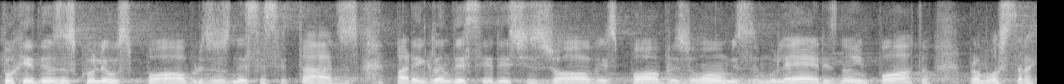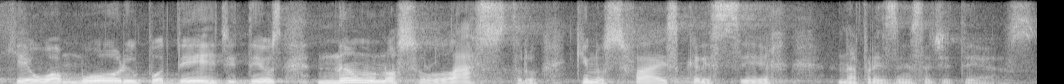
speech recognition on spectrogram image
Porque Deus escolheu os pobres, os necessitados, para engrandecer estes jovens, pobres, homens, mulheres, não importam, para mostrar que é o amor e o poder de Deus, não o nosso lastro, que nos faz crescer na presença de Deus.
